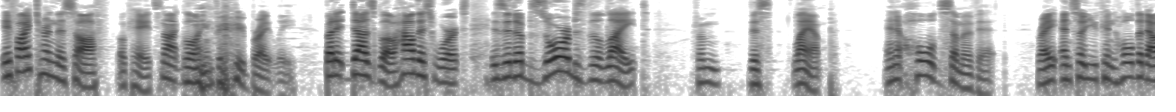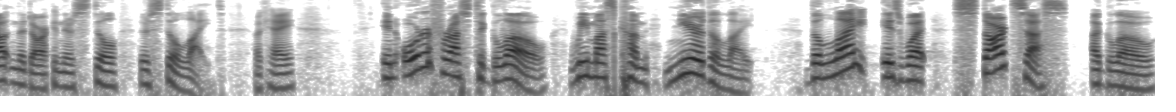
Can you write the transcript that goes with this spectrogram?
if I turn this off, okay, it's not glowing very brightly but it does glow. How this works is it absorbs the light from this lamp and it holds some of it, right? And so you can hold it out in the dark and there's still there's still light, okay? In order for us to glow, we must come near the light. The light is what starts us aglow.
